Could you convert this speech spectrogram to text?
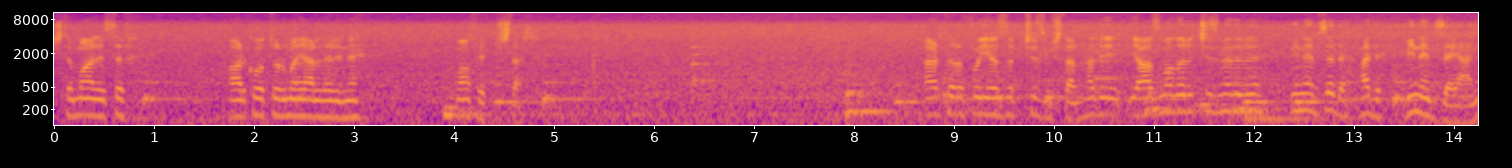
İşte maalesef arka oturma yerlerini mahvetmişler. Her tarafı yazıp çizmişler. Hadi yazmaları çizmeleri bir nebze de hadi bir nebze yani.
